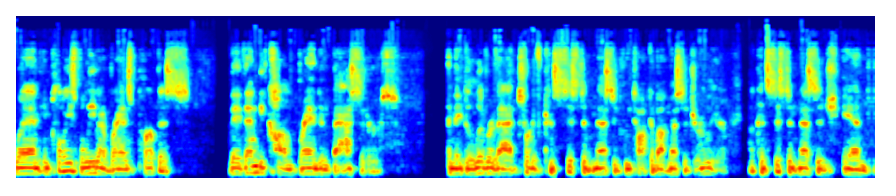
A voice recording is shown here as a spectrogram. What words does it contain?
When employees believe in a brand's purpose they then become brand ambassadors and they deliver that sort of consistent message. We talked about message earlier, a consistent message, and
